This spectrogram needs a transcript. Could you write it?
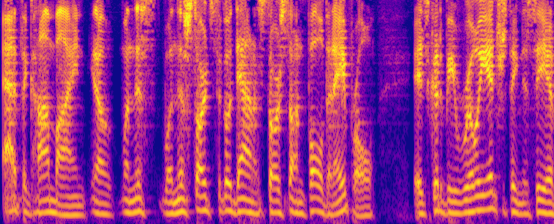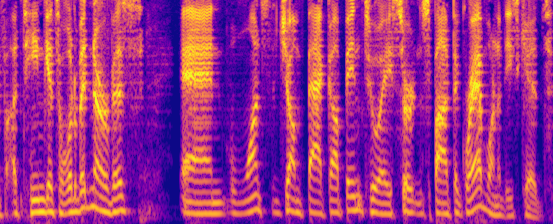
at the combine. You know, when this when this starts to go down and starts to unfold in April, it's going to be really interesting to see if a team gets a little bit nervous and wants to jump back up into a certain spot to grab one of these kids.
